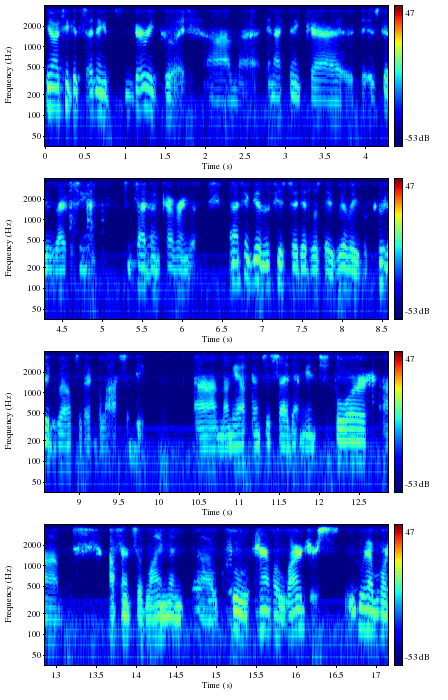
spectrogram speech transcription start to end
You know, I think it's I think it's very good, um, uh, and I think uh, as good as I've seen since I've been covering this. And I think the other piece they did was they really recruited well to their philosophy. Um, on the offensive side, that means four um, offensive linemen uh, who have a larger, who have more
